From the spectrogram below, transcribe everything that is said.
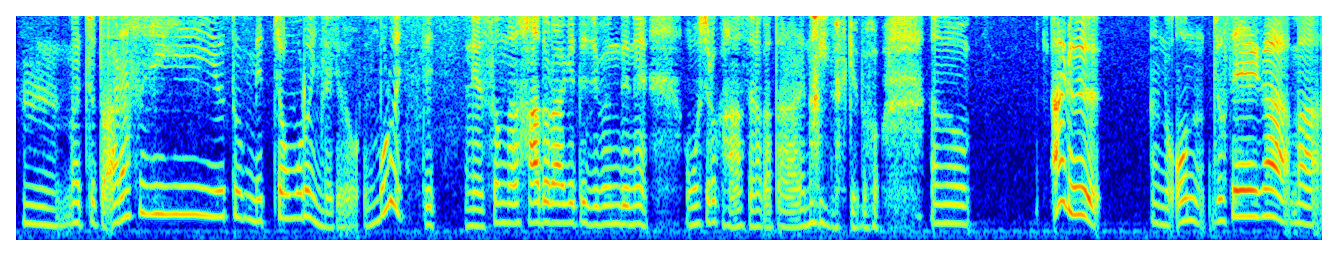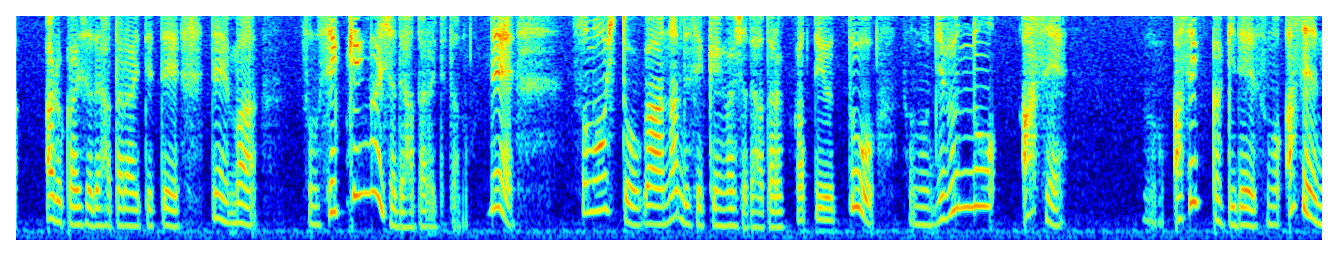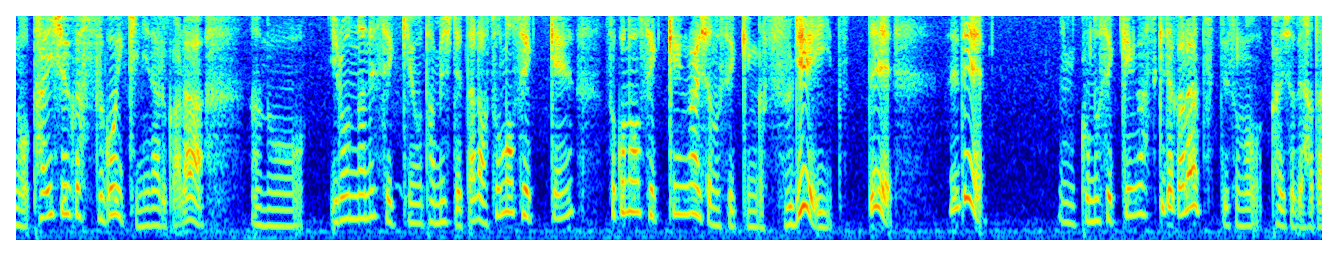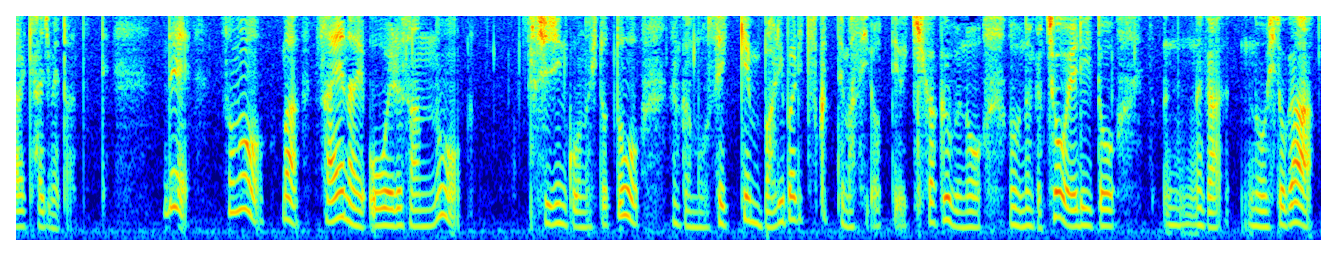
うんまあちょっとあらすじ言うとめっちゃおもろいんだけどおもろいってねそんなハードル上げて自分でね面白く話せなかったらあれなんだけど あのあるあの女性が、まあ、ある会社で働いててでまあその石鹸会社で働いてたの。でその人が何で石鹸会社で働くかっていうとその自分の汗汗っかきでその汗の体臭がすごい気になるからあのいろんなね石鹸を試してたらその石鹸そこの石鹸会社の石鹸がすげえいいっつってそれで、うん、この石鹸が好きだからっつってその会社で働き始めたっつって。でそのまあ冴えない OL さんの主人公の人となんかもう石鹸バリバリ作ってますよっていう企画部のなんか超エリートなんかの人が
